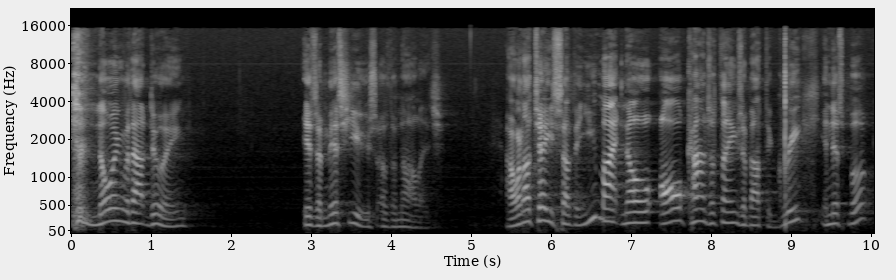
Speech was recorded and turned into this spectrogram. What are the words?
Knowing without doing is a misuse of the knowledge. I want to tell you something. You might know all kinds of things about the Greek in this book.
